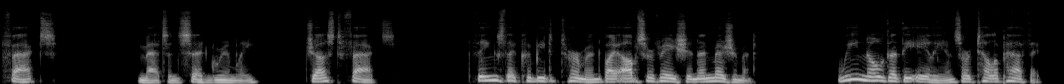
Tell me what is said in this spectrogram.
Facts, Matson said grimly. Just facts. things that could be determined by observation and measurement. We know that the aliens are telepathic.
